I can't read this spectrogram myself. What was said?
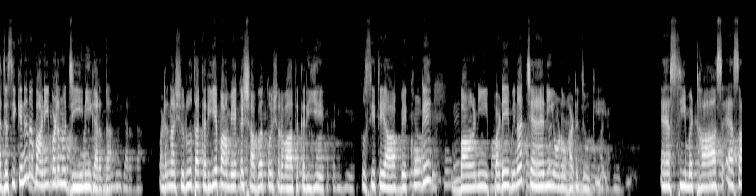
ਅੱਜ ਅਸੀਂ ਕਹਿੰਦੇ ਨਾ ਬਾਣੀ ਪੜਨ ਨੂੰ ਜੀ ਨਹੀਂ ਕਰਦਾ। ਪੜਨਾ ਸ਼ੁਰੂ ਤਾਂ ਕਰੀਏ ਭਾਵੇਂ ਇੱਕ ਸ਼ਬਦ ਤੋਂ ਸ਼ੁਰੂਆਤ ਕਰੀਏ। ਤੁਸੀਂ ਤੇ ਆਪ ਵੇਖੋਗੇ ਬਾਣੀ ਪੜੇ ਬਿਨਾ ਚੈਨ ਹੀ ਆਉਣੋਂ ਹਟ ਜੂਗੀ। ਐਸੀ ਮਿਠਾਸ ਐਸਾ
